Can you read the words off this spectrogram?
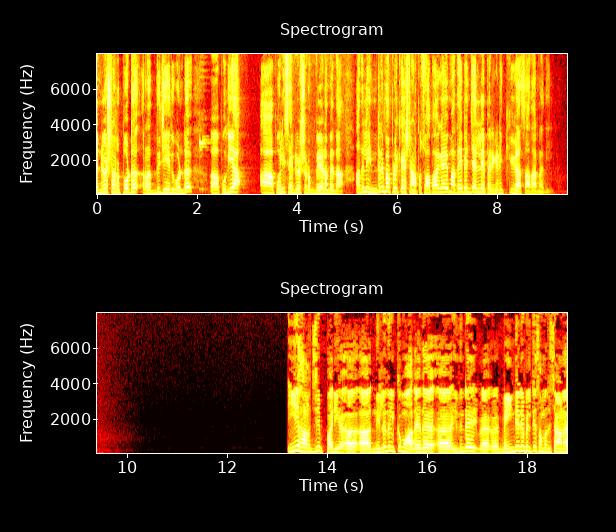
അന്വേഷണ റിപ്പോർട്ട് റദ്ദ് ചെയ്തുകൊണ്ട് പുതിയ പോലീസ് അന്വേഷണം വേണമെന്ന. അതിൽ ഇൻട്രീം അപ്ലിക്കേഷനാണ് അപ്പോൾ സ്വാഭാവികമായും അതേ ബെഞ്ച് അല്ലേ പരിഗണിക്കുക സാധാരണഗതിയിൽ? ഈ ഹർജി പരി നിലനിൽക്കുമോ? അതായത് ഇതിന്റെ മെയിന്റനബിലിറ്റി സംബന്ധിച്ചാണ്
